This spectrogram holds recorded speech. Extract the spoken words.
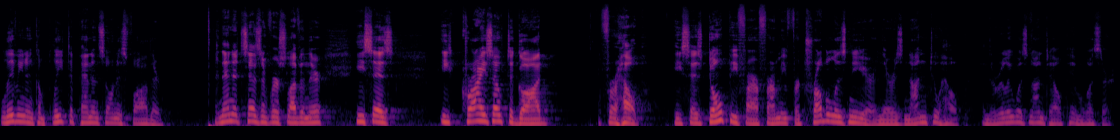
living in complete dependence on his Father. And then it says in verse 11 there, he says, he cries out to God for help. He says, Don't be far from me, for trouble is near, and there is none to help. And there really was none to help him, was there?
